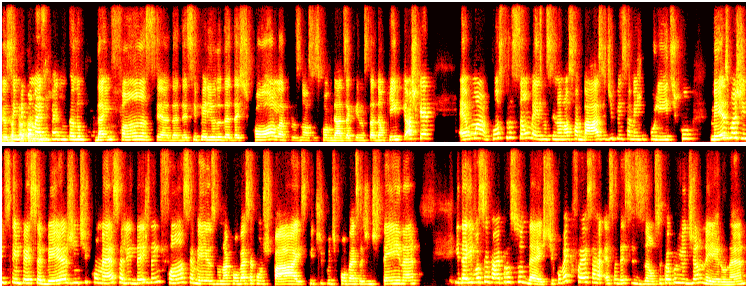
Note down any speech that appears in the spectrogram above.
Eu Exatamente. sempre começo perguntando da infância, da, desse período da, da escola para os nossos convidados aqui no Cidadão Kim, porque eu acho que é, é uma construção mesmo, assim, na nossa base de pensamento político, mesmo a gente sem perceber, a gente começa ali desde a infância mesmo, na conversa com os pais, que tipo de conversa a gente tem, né? E daí você vai para o Sudeste. Como é que foi essa, essa decisão? Você foi para o Rio de Janeiro, né?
